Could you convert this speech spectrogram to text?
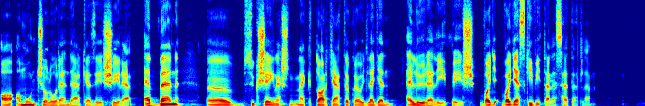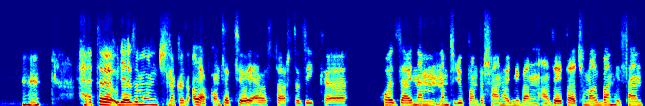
a, a muncsoló rendelkezésére. Ebben ö, szükségesnek tartjátok-e, hogy legyen előrelépés, vagy, vagy ez kivitelezhetetlen? Uh-huh. Hát ugye ez a muncsnak az alapkoncepciójához tartozik hozzá, hogy nem, nem tudjuk pontosan, hogy mi van az ételcsomagban, hiszen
